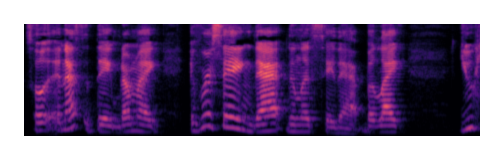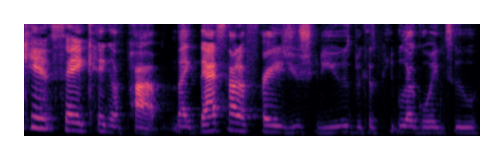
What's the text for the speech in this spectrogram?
So, and that's the thing. But I'm like, if we're saying that, then let's say that. But like, you can't say king of pop. Like, that's not a phrase you should use because people are going to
